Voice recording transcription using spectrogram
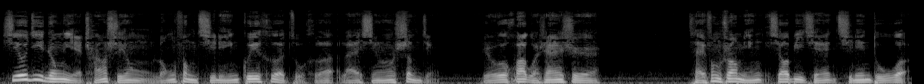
西游记》中也常使用龙凤麒麟龟鹤组合来形容胜景，比如花果山是彩凤双鸣，峭壁前麒麟独卧，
